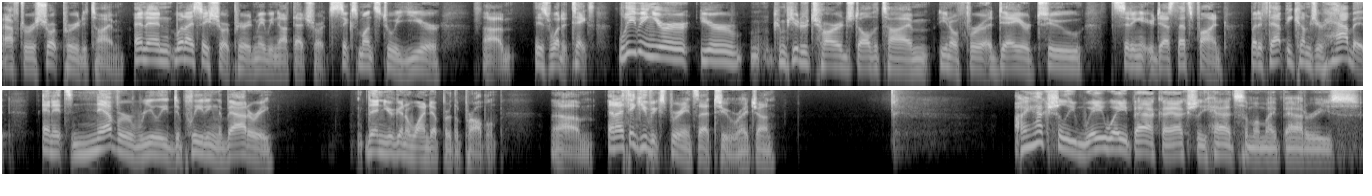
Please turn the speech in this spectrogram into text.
after a short period of time. And then when I say short period, maybe not that short, six months to a year um, is what it takes. Leaving your your computer charged all the time, you know, for a day or two, sitting at your desk, that's fine. But if that becomes your habit and it's never really depleting the battery, then you're going to wind up with a problem. Um, and I think you've experienced that too, right, John? I actually, way, way back, I actually had some of my batteries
